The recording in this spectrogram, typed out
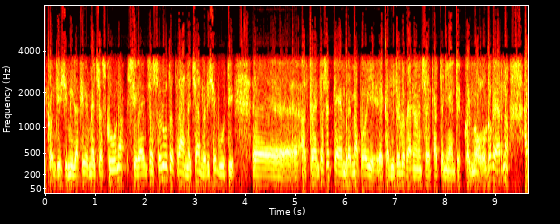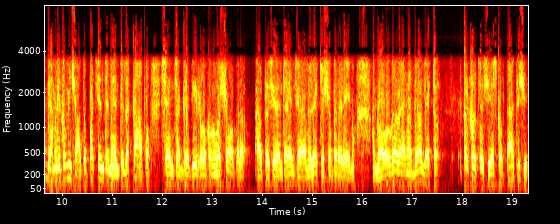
con 10.000 firme ciascuno, silenzio assoluto, tranne ci hanno ricevuto ricevuti eh, al 30 settembre, ma poi è caduto il governo e non si è fatto niente. Col nuovo governo abbiamo ricominciato pazientemente da capo, senza aggredirlo con uno sciopero. Al Presidente Renzi avevamo detto sciopereremo, al nuovo governo abbiamo detto per cortesia ascoltateci,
